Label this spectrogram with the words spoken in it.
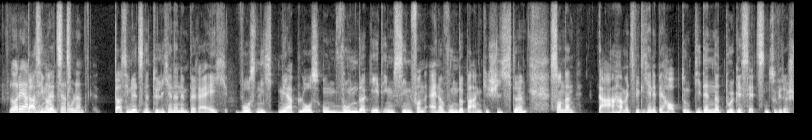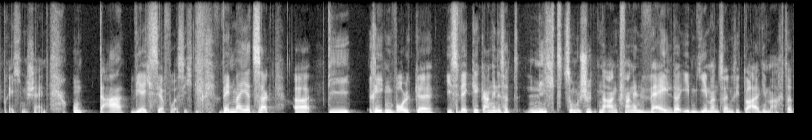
Florian da und der Roland. Da sind wir jetzt natürlich in einem Bereich, wo es nicht mehr bloß um Wunder geht im Sinn von einer wunderbaren Geschichte, sondern da haben wir jetzt wirklich eine Behauptung, die den Naturgesetzen zu widersprechen scheint. Und da wäre ich sehr vorsichtig. Wenn man jetzt sagt, äh, die Regenwolke ist weggegangen, es hat nicht zum Schütten angefangen, weil da eben jemand so ein Ritual gemacht hat,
